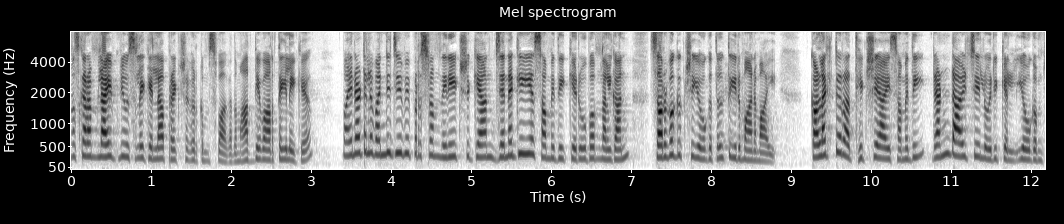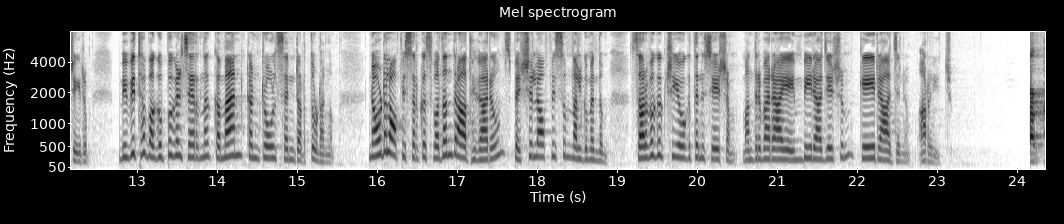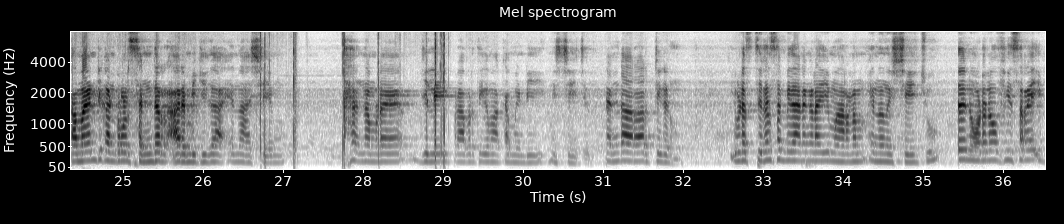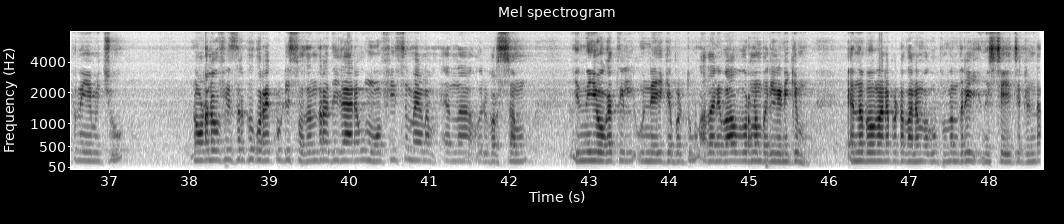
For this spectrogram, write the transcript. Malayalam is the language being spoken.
നമസ്കാരം. ലൈവ് ന്യൂസിലേക്ക് എല്ലാ പ്രേക്ഷകർക്കും സ്വാഗതം. ആദ്യ വാർത്തയിലേക്ക്. വയനാട്ടിലെ വന്യജീവി പ്രശ്നം നിരീക്ഷിക്കാൻ ജനകീയ സമിതിക്ക് രൂപം നൽകാൻ സർവകക്ഷി യോഗത്തിൽ തീരുമാനമായി. കളക്ടർ അധ്യക്ഷയായ സമിതി രണ്ടാഴ്ചയിൽ ഒരിക്കൽ യോഗം ചേരും. വിവിധ വകുപ്പുകൾ ചേർന്ന് കമാൻഡ് കൺട്രോൾ സെന്റർ തുടങ്ങും. നോഡൽ ഓഫീസർക്ക് സ്വതന്ത്ര സ്വതന്ത്രാധികാരവും സ്പെഷ്യൽ ഓഫീസും നൽകുമെന്നും സർവകക്ഷി യോഗത്തിന് ശേഷം മന്ത്രിമാരായ എം രാജേഷും കെ രാജനും അറിയിച്ചു. കമാൻഡ് കൺട്രോൾ സെന്റർ ആരംഭിക്കുക എന്ന ആശയം നമ്മുടെ ജില്ലയിൽ പ്രാവർത്തികമാക്കാൻ വേണ്ടി നിശ്ചയിച്ചത്. രണ്ട് ആർ ആർ ടികളും ഇവിടെ സ്ഥിര സംവിധാനങ്ങളായി മാറണം എന്ന് നിശ്ചയിച്ചു. നോഡൽ ഓഫീസറെ ഇപ്പം നിയമിച്ചു. നോഡൽ ഓഫീസർക്ക് കുറെ കൂടി സ്വതന്ത്ര അധികാരവും ഓഫീസും വേണം എന്ന ഒരു പ്രശ്നം ഇന്ന് യോഗത്തിൽ ഉന്നയിക്കപ്പെട്ടു. അത് അനുഭാവപൂർണം പരിഗണിക്കും എന്ന് ബഹുമാനപ്പെട്ട വനം വകുപ്പ് മന്ത്രി നിശ്ചയിച്ചിട്ടുണ്ട്.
